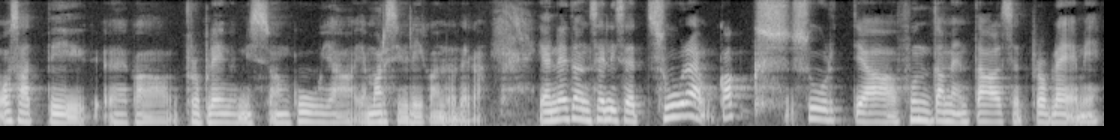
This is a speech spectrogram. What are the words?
osati äh, ka probleeme, mis on Kuu ja, ja Marsi ülikondadega. ja need on sellised suurem, kaks suurt ja fundamentaalset probleemi.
